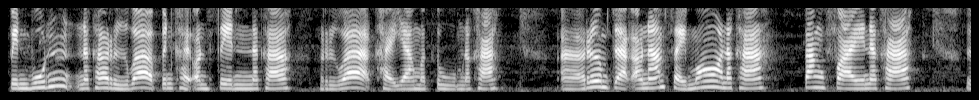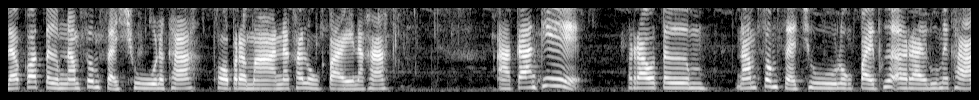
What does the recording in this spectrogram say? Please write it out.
เป็นวุ้นนะคะ หรือว่าเป็นไข่ออนเซนนะคะ หรือว่าไข่ยางมะตูมนะคะเริ่มจากเอาน้ำใส่หม้อนะคะ ตั้งไฟนะคะ แล้วก็เติมน้ำส้มสายชูนะคะ พอประมาณนะคะลงไปนะคะาการที่เราเติม น้ำส้มสายชูลงไปเพื่ออะไรรู้ไหมคะ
